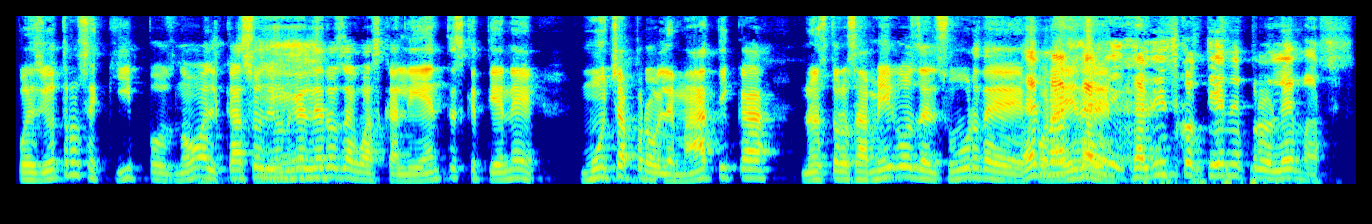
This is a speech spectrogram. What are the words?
pues, de otros equipos, ¿no? El caso de un. Guerreros de Aguascalientes que tiene mucha problemática. Nuestros amigos del sur de Es por más, ahí de. Jalisco tiene problemas.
